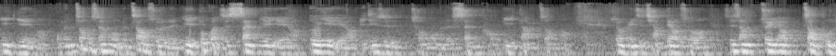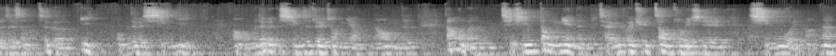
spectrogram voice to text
意业哦，我们众生我们造所有的业，不管是善业也好，恶业也好，一定是从我们的身口意当中哦。所以我们一直强调说，实际上最要照顾的是什么？这个意。我们这个心意，哦，我们这个心是最重要。然后我们的，当我们起心动念的，你才会去造作一些行为嘛。那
